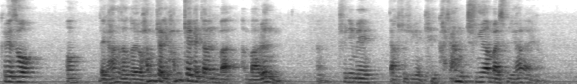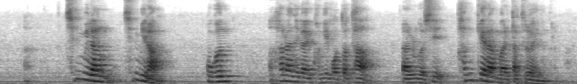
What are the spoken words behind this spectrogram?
그래서 어, 내가 항상 너희와 함께하게 함께하겠다는 마, 말은 어, 주님의 약속 중에 가장 중요한 말씀 중에 하나예요. 어, 친밀한 친밀함 혹은 하나님과의 관계가 어떻다라는 것이 함께란 말이 딱 들어가 있는 거란 말이에요.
